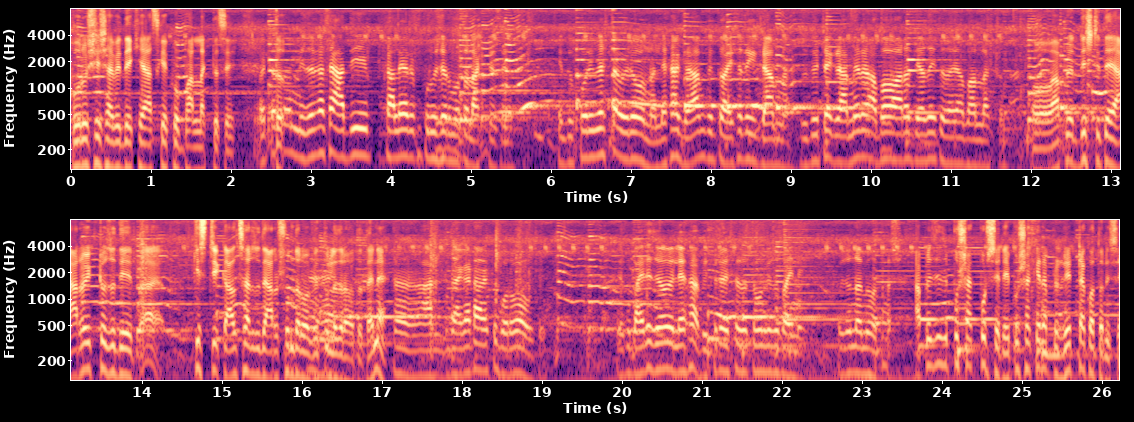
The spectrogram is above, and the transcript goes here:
পুরুষ হিসাবে দেখে আজকে খুব ভালো লাগতেছে। ওইটা তো- তো নিজের কাছে আদি কালের পুরুষের মতো লাগতেছে। কিন্তু পরিবেশটা ওইরকম না। লেখা গ্রাম কিন্তু আইসা থেকে গ্রাম না। যদি এটা গ্রামের আবহাওয়া আরও দেওয়া যাইতো তাহলে ভালো লাগতো ও আপনার দৃষ্টিতে আরও একটু যদি কৃষ্টি কালচার যদি আরও সুন্দরভাবে তুলে ধরা হতো তাই না? হ্যাঁ আর জায়গাটা আর একটু বড় হওয়া উচিত। যেহেতু বাইরে যেভাবে লেখা ভিতরে এসে তো তেমন কিছু পাই নাই। ওই জন্য আমি হতাশ। আপনি যে পোশাক পরছেন এই পোশাকের আপনার রেটটা কত নিছে?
